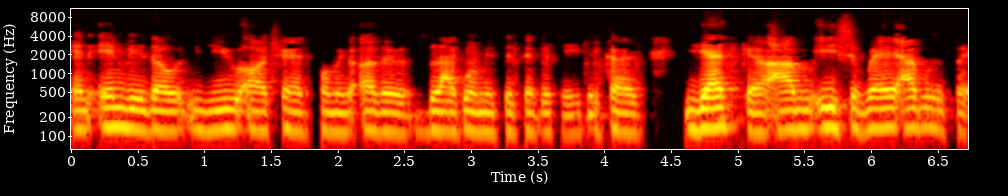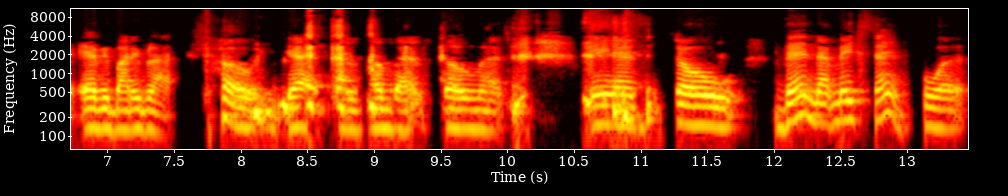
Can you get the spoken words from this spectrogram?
and envy though you are transforming other black women specifically because yes girl i'm Issa Rae I root for everybody black. So yes I love that so much. And so then that makes sense for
